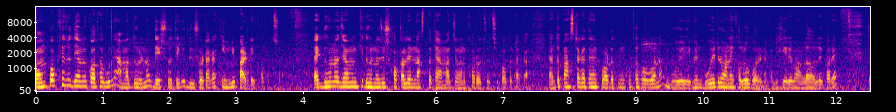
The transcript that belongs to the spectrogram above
কমপক্ষে যদি আমি কথা বলি, আমার ধরে নাও দেড়শো থেকে দুশো টাকা এমনি পার ডে খরচ হয়। লাইক ধরে নাও যেমন কি, ধরে নাও যে সকালের নাস্তাতে আমার যেমন খরচ হচ্ছে কত টাকা? এখন তো পাঁচ টাকা দামের পরোটা তুমি কোথাও পাবো না? বুয়ে ইভেন বুয়েটের অনেক হলেও করে না, খালি শেরে বাংলা হলে করে। তো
